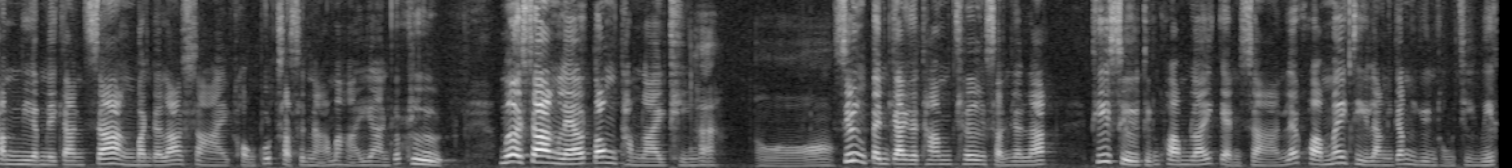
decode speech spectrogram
ธรรมเนียมในการสร้างบันดาลาทรายของพุทธศาสนามหายานก็คือ เมื่อสร้างแล้วต้องทำลายทิ้ง ค่ะอ๋อ ซึ่งเป็นการกระทำเชิงสัญลักษณ์ ที่สื่อถึงความไร้แก่นสาร และความไม่จีรังยั่งยืนของชีวิต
